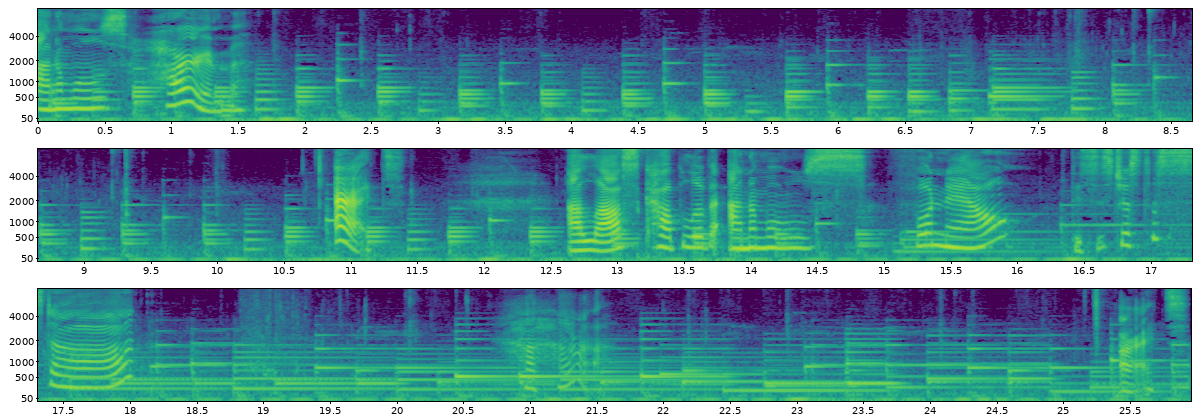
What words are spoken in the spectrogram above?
animals home. Alright. Our last couple of animals for now. This is just a start. Haha. Alright.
